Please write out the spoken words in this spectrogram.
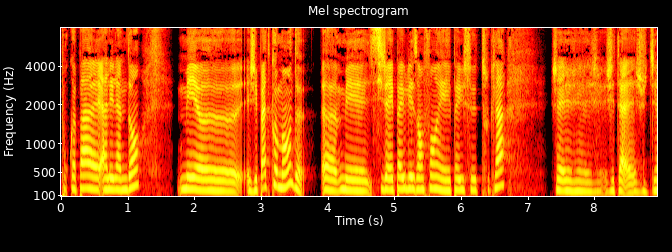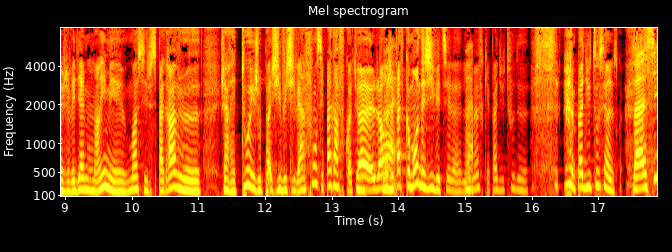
pourquoi pas aller là-dedans. Mais euh, j'ai pas de commande. euh, mais si j'avais pas eu les enfants et pas eu ce truc-là, j'étais, j'avais dit à mon mari, mais moi c'est pas grave, j'arrête tout et je pas- j'y vais, j'y vais à fond, c'est pas grave quoi. Tu vois, genre Ouais. j'ai pas de commande et j'y vais. Tu sais, la, la Ouais. meuf qui est pas du tout de, pas du tout sérieuse quoi. Bah si,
